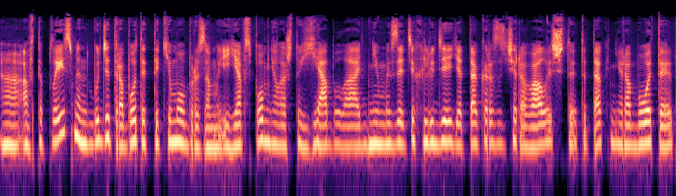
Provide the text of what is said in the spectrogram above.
а, автоплейсмент будет работать таким образом. И я вспомнила, что я была одним из этих людей. Я так разочаровалась, что это так не работает.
